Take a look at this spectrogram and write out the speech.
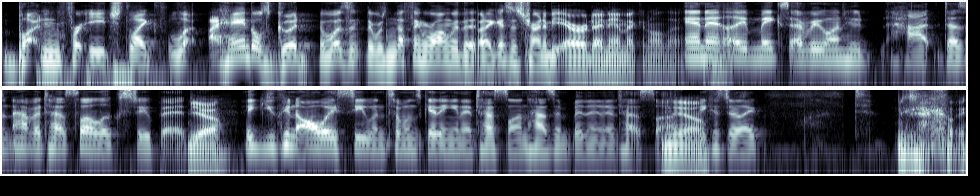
button for each. Like a handle's good. It wasn't there was nothing wrong with it, but I guess it's trying to be aerodynamic and all that. And yeah. it like makes everyone who ha doesn't have a Tesla look stupid. Yeah. Like you can always see when someone's getting in a Tesla and hasn't been in a Tesla. Yeah. Because they're like. What? Exactly.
